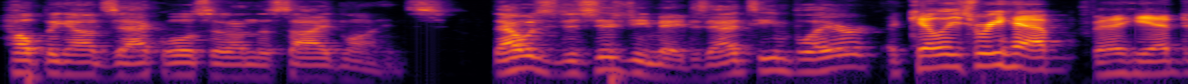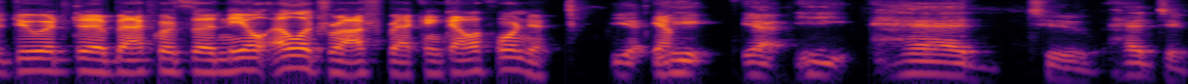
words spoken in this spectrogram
helping out Zach Wilson on the sidelines. That was a decision he made. Is that a team player? Achilles rehab. Uh, he had to do it uh, back with uh, Neil ElAttrache back in California. Yeah, yep. he yeah he had to had to.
